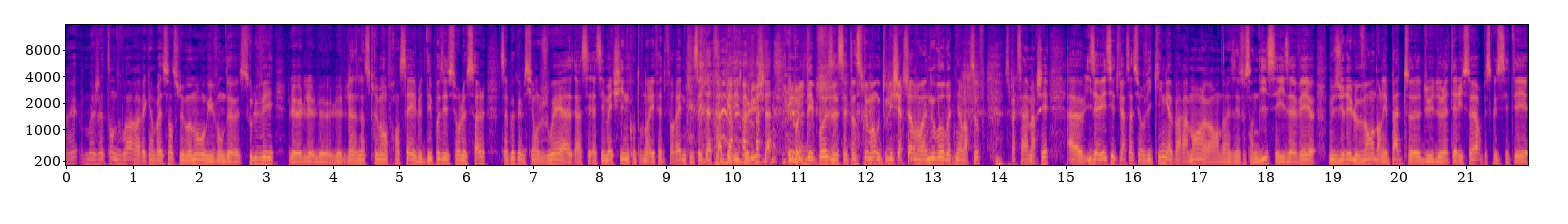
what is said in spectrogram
Ouais, moi j'attends de voir avec impatience le moment où ils vont de soulever l'instrument le, français et le déposer sur le sol. C'est un peu comme si on jouait à, à, ces, à, ces, machines qu'on trouve dans les fêtes foraines qui essayent d'attraper des peluches là et qu'on le dépose cet instrument où tous les chercheurs vont à nouveau retenir leur souffle. J'espère que ça va marcher. Euh, ils avaient essayé de faire ça sur Viking apparemment euh, dans les années 70 et ils avaient euh, mesuré le vent dans les pattes euh, du, de l'atterrisseur parce que c'était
